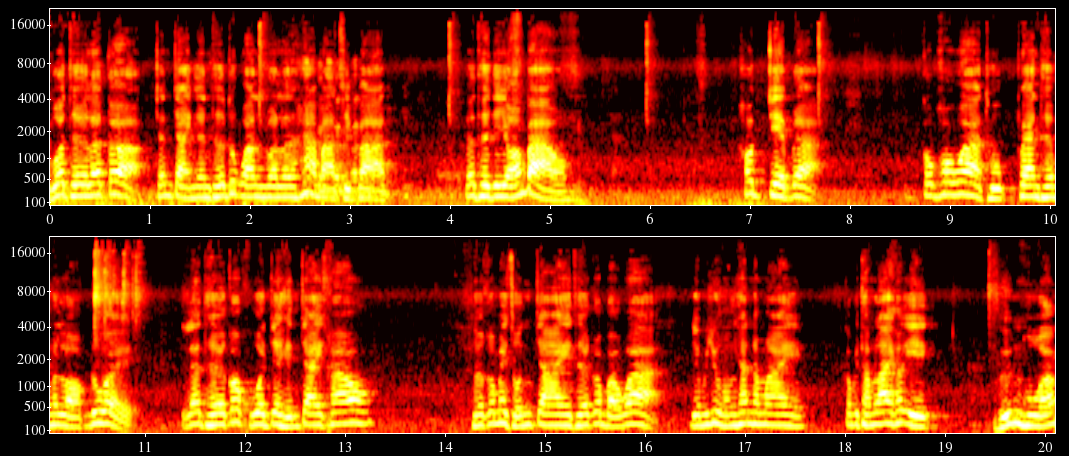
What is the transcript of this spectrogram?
หัวเธอแล้วก็ฉันจ่ายเงินเธอทุกวันวันละห้าบาทสิบบาท แล้วเธอจะยอมเปล่า เขาเจ็บอะ ก็เพราะว่าถูกแฟนเธอมันหลอกด้วย และเธอก็ควรจะเห็นใจเขา เธอก็ไม่สนใจ เธอก็บอกว่าอย่ามายุ่งของฉันทำไม ก็ไปทำร้ายเขาอีก หึงหวง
